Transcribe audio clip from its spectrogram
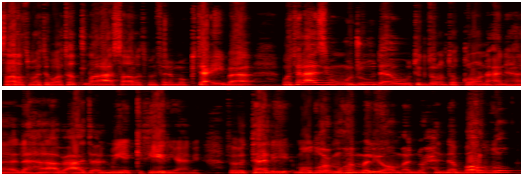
صارت ما تبغى تطلع صارت مثلا مكتئبة. متلازمة موجودة وتقدرون تقرون عنها لها أبعاد علمية كثير يعني. فبالتالي موضوع مهم اليوم إنه إحنا برضو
